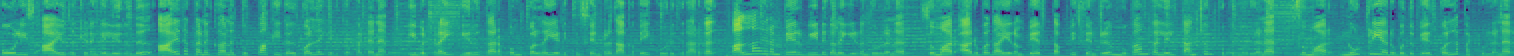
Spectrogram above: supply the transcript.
போலீஸ் ஆயுத கிடங்கில் இருந்து ஆயிரக்கணக்கான துப்பாக்கிகள் கொள்ளையடிக்கப்பட்டன. இவற்றை இருதரப்பும் கொள்ளையடித்து சென்றதாகவே கூறுகிறார்கள். பல்லாயிரம் பேர் வீடுகளை இழந்துள்ளனர். சுமார் அறுபதாயிரம் பேர் தப்பி சென்று முகாம்களில் தஞ்சம் புகுந்துள்ளனர். சுமார் நூற்றி அறுபது பேர் கொல்லப்பட்டுள்ளனர்.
